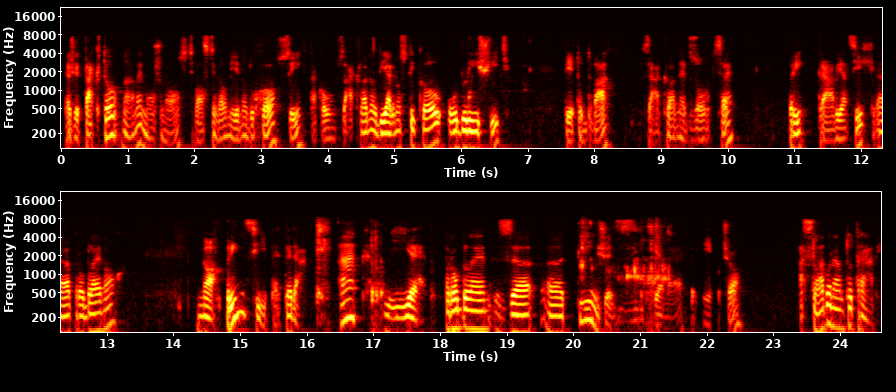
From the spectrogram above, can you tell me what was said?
Takže takto máme možnosť vlastne veľmi jednoducho si takou základnou diagnostikou odlíšiť tieto dva základné vzorce pri tráviacich eh, problémoch No a v princípe teda, ak je problém s e, tým, že zjeme niečo a slabo nám to trávi,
